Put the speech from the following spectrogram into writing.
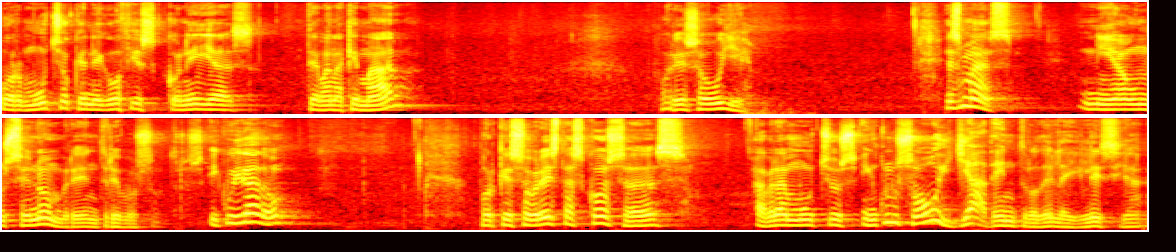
por mucho que negocies con ellas, te van a quemar? Por eso huye. Es más, ni aun se nombre entre vosotros. Y cuidado, porque sobre estas cosas habrá muchos, incluso hoy ya dentro de la iglesia,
